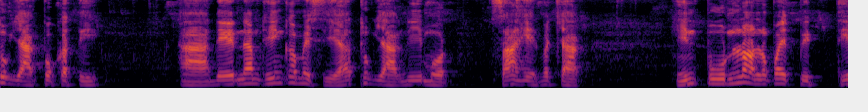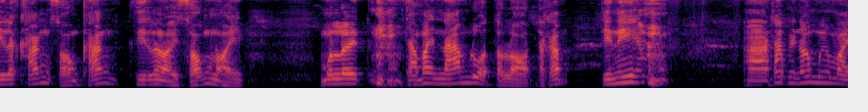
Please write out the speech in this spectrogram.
ทุกอย่างปกติอ่าเดนน้ำทิ้งก็ไม่เสียทุกอย่างดีหมด สาเหตุมาจาก หินปูนล่อนลงไปปิดทีละครั้งสองครั้งทีละหน่อยสองหน่อย มันเลยทำให้น้ำรั่วตลอดนะครับ ทีนี้อ่าถ้าพี่น้องมือใหม่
